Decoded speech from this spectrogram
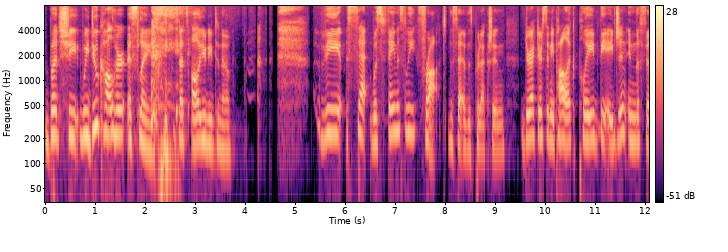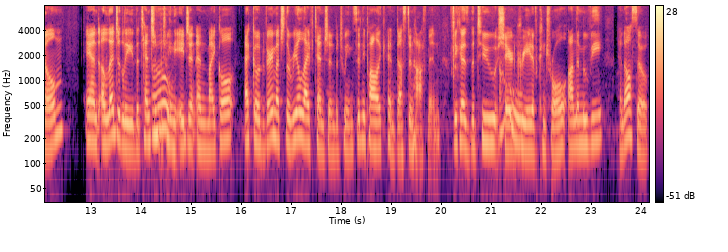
But she we do call her Eslaine. That's all you need to know. The set was famously fraught, the set of this production. Director Sydney Pollack played the agent in the film, and allegedly the tension Oh. between the agent and Michael echoed very much the real life tension between Sydney Pollack and Dustin Hoffman, because the two shared Oh. creative control on the movie and also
